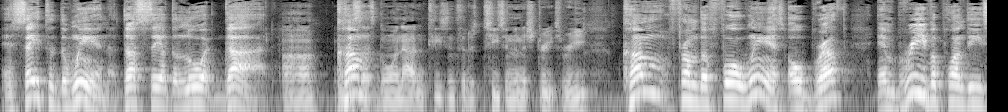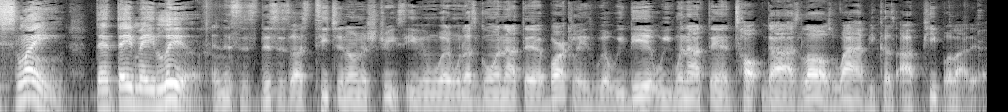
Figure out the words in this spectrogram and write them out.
and say to the wind, Thus saith the Lord God, Uh huh. Come- That's us going out and teaching to the teaching in the streets. Read. Come from the four winds, O breath, and breathe upon these slain, that they may live. And this is this is us teaching on the streets, even when, when us going out there at Barclays. What we did, we went out there and taught God's laws. Why? Because our people are there.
